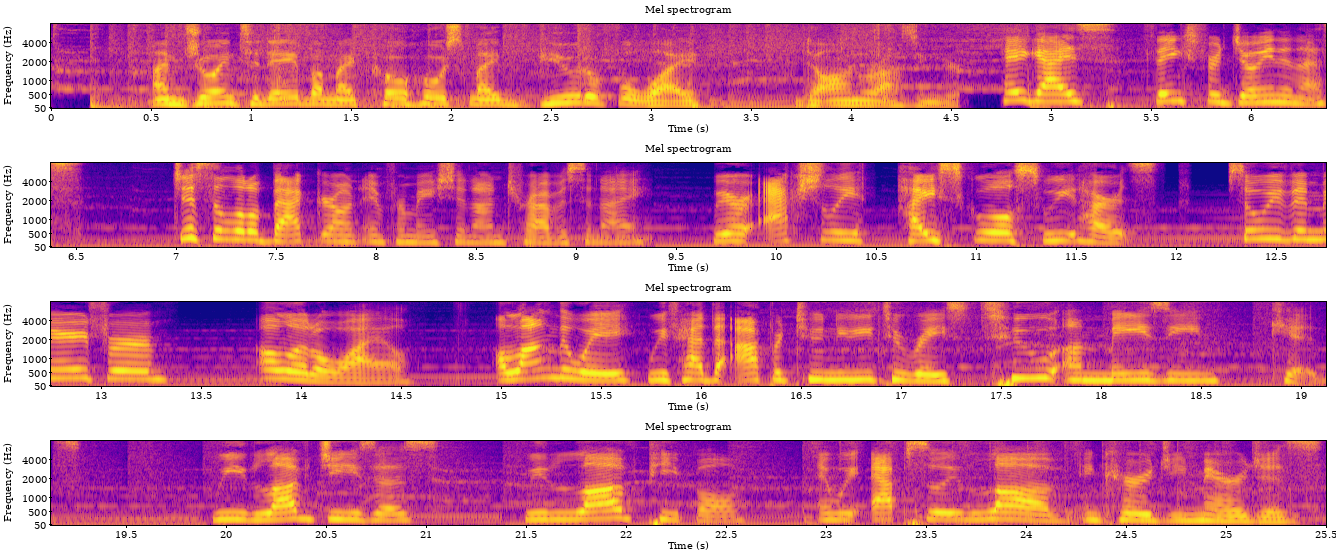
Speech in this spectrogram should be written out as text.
I'm joined today by my co host, my beautiful wife, Dawn Rosinger. Hey guys, thanks for joining us. Just a little background information on Travis and I. We are actually high school sweethearts, so we've been married for a little while. Along the way, we've had the opportunity to raise two amazing kids. We love Jesus, we love people, and we absolutely love encouraging marriages.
